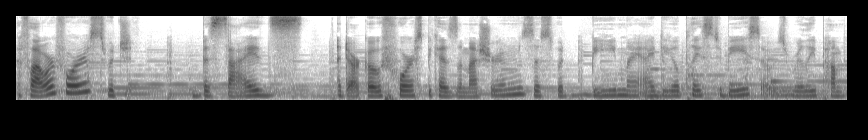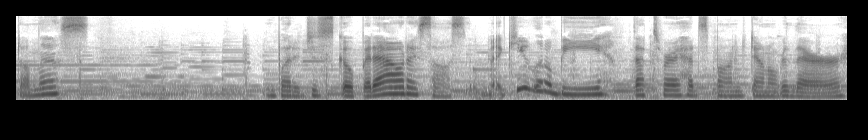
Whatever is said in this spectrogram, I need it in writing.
A flower forest, which besides a dark oak forest because of the mushrooms, this would be my ideal place to be, so I was really pumped on this but I just scope it out. I saw some, a cute little bee. That's where I had spawned down over there.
